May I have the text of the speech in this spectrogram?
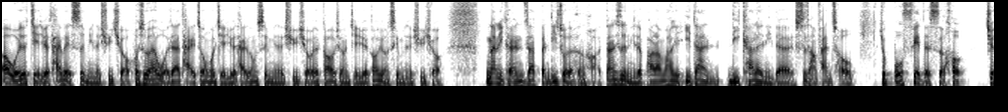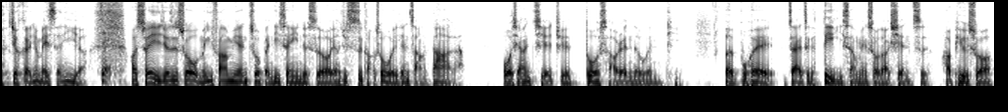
哦，我就解决台北市民的需求，或者说，哎，我在台中，我解决台中市民的需求；在高雄解决高雄市民的需求。那你可能在本地做得很好，但是你的 product market 一旦离开了你的市场范畴，就不 fit 的时候，就就可能就没生意了。对，哦，所以就是说，我们一方面做本地生意的时候，要去思考，说我以前长大了，我想解决多少人的问题。而不会在这个地理上面受到限制。好，譬如说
